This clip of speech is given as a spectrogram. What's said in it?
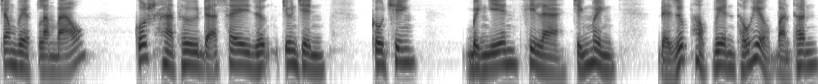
trong việc làm báo, Coach Hà Thư đã xây dựng chương trình Coaching Bình yên khi là chính mình để giúp học viên thấu hiểu bản thân,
